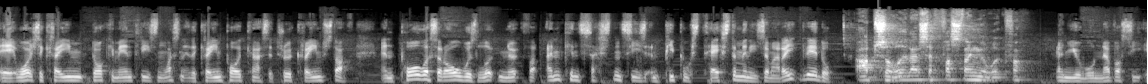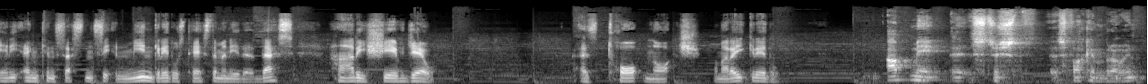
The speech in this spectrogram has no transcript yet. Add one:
uh, watch the crime documentaries, and listen to the crime podcasts, the true crime stuff. And Paulus are always looking out for inconsistencies in people's testimonies. Am I right, Grado? Absolutely. That's the first thing they look for. And you will never see any inconsistency in me and Grado's testimony that this Harry shave gel is top notch. Am I right, Grado? Up, mate. It's just, it's fucking brilliant.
